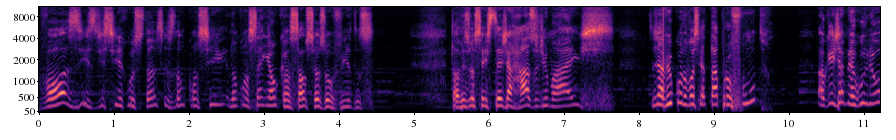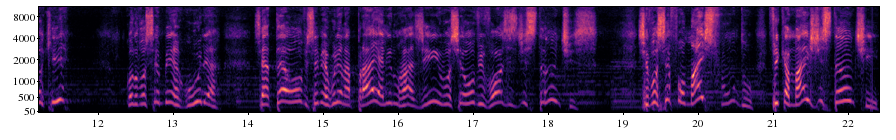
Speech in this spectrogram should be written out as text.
vozes de circunstâncias não, consiga, não conseguem alcançar os seus ouvidos. Talvez você esteja raso demais. Você já viu quando você está profundo? Alguém já mergulhou aqui? Quando você mergulha, você até ouve, você mergulha na praia ali no rasinho, você ouve vozes distantes. Se você for mais fundo, fica mais distante.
